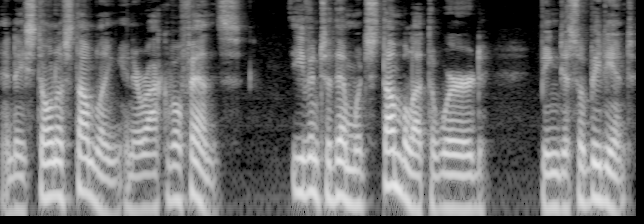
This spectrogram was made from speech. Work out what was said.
and a stone of stumbling and a rock of offense, even to them which stumble at the word, being disobedient,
